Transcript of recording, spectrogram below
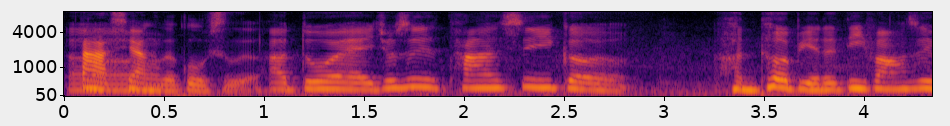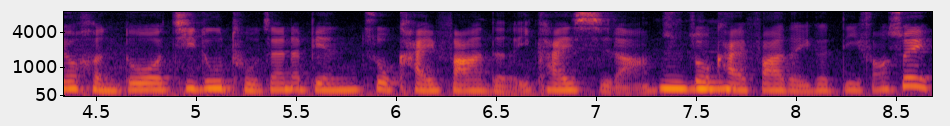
呃大象的故事，啊，对，就是它是一个很特别的地方，是有很多基督徒在那边做开发的，一开始啦，做开发的一个地方，所以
